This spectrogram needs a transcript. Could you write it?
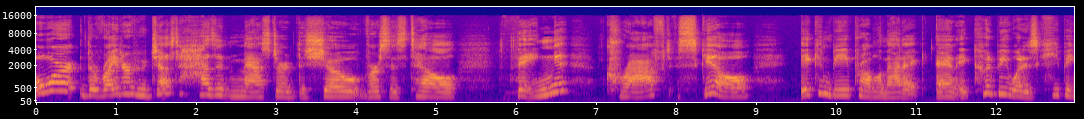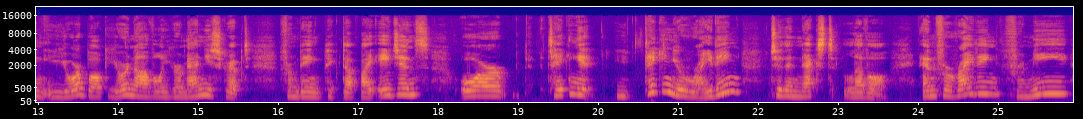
or the writer who just hasn't mastered the show versus tell thing, craft, skill, it can be problematic and it could be what is keeping your book, your novel, your manuscript from being picked up by agents or taking it taking your writing to the next level. And for writing, for me,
